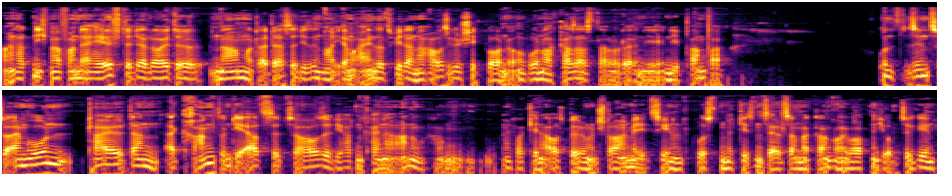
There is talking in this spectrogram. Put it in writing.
Man hat nicht mal von der Hälfte der Leute Namen und Adresse, die sind nach ihrem Einsatz wieder nach Hause geschickt worden, irgendwo nach Kasachstan oder in die, in die Pampa. Und sind zu einem hohen Teil dann erkrankt und die Ärzte zu Hause, die hatten keine Ahnung, haben einfach keine Ausbildung in Strahlenmedizin und wussten mit diesen seltsamen Erkrankungen überhaupt nicht umzugehen.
